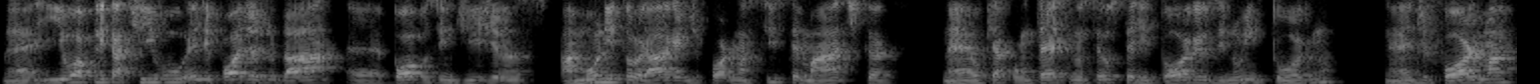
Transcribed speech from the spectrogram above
Né? E o aplicativo ele pode ajudar é, povos indígenas a monitorarem de forma sistemática né, o que acontece nos seus territórios e no entorno, né, de forma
